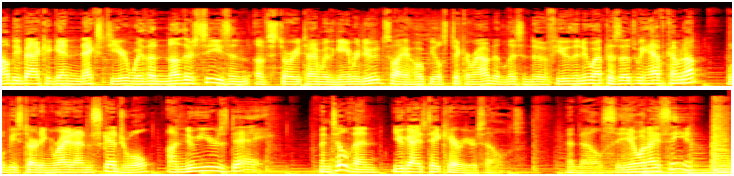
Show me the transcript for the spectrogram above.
I'll be back again next year with another season of Storytime with Gamer Dude, so I hope you'll stick around and listen to a few of the new episodes we have coming up. We'll be starting right on schedule on New Year's Day. Until then, you guys take care of yourselves, and I'll see you when I see you.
